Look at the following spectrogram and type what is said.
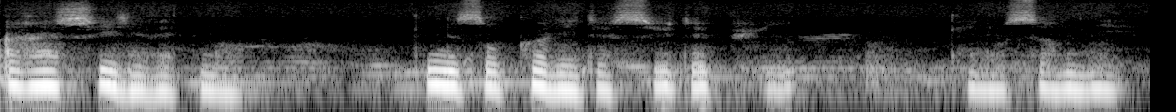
arracher les vêtements qui nous sont collés dessus depuis que nous sommes nés?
